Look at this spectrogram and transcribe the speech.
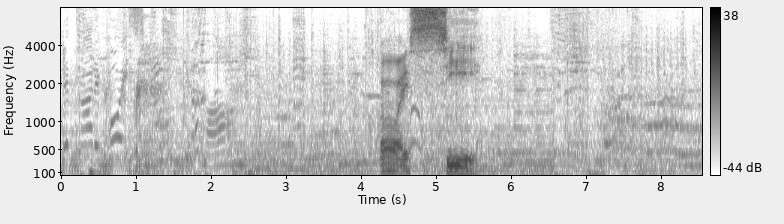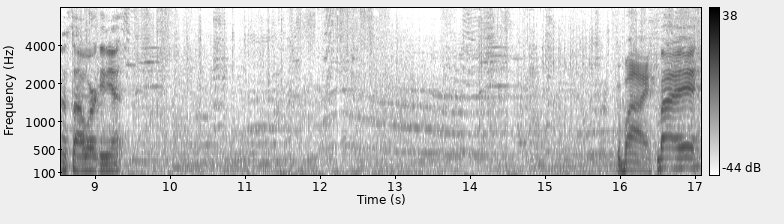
hypnotic voice. Come on. Oh, I see. That's not working yet. Goodbye. Bye.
